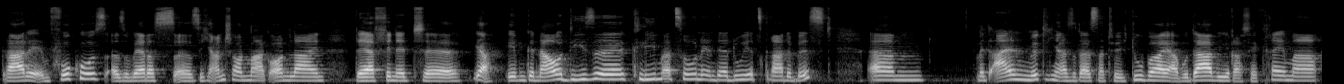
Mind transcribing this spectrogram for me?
gerade im Fokus. Also wer das äh, sich anschauen mag online, der findet äh, ja eben genau diese Klimazone, in der du jetzt gerade bist. Ähm, mit allen möglichen, also da ist natürlich Dubai, Abu Dhabi, Ras Khaimah,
